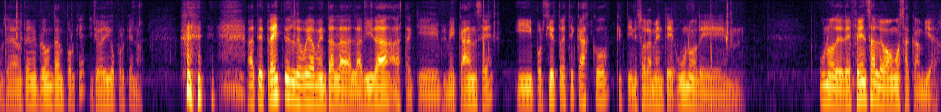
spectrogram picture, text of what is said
O sea, ustedes me preguntan por qué, y yo le digo por qué no. a Tetraites le voy a aumentar la, la, vida hasta que me canse. Y por cierto, este casco que tiene solamente uno de, uno de defensa, lo vamos a cambiar.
